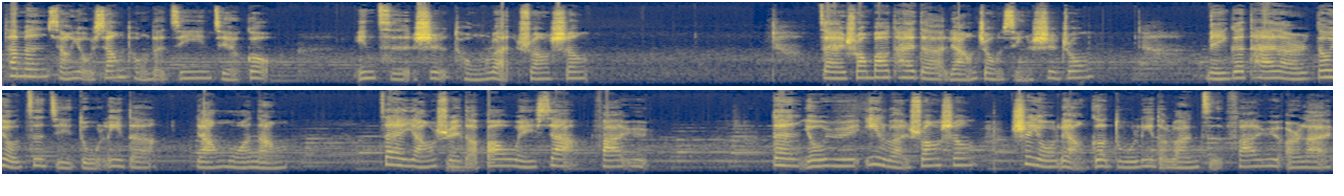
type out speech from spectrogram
它们享有相同的基因结构。因此是同卵双生。在双胞胎的两种形式中，每一个胎儿都有自己独立的羊膜囊，在羊水的包围下发育。但由于异卵双生是由两个独立的卵子发育而来，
